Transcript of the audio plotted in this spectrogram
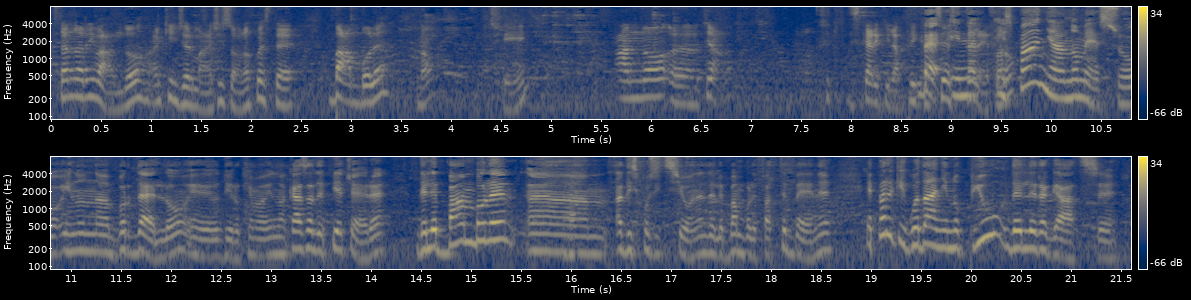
stanno arrivando anche in Germania. Ci sono queste bambole, no? Sì. Hanno. Eh, ti hanno- se tu ti scarichi Beh, l'applicazione in, sul telefono. in Spagna hanno messo in un bordello, eh, oddio, lo chiamano in una casa del piacere, delle bambole ehm, a disposizione, delle bambole fatte bene, e pare che guadagnino più delle ragazze.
